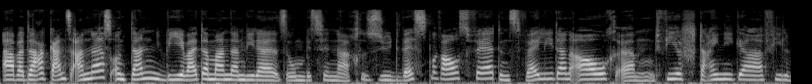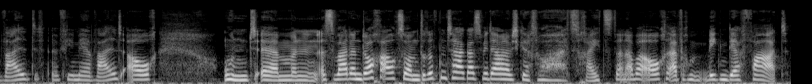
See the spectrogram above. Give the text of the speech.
Aber da ganz anders und dann, je weiter man dann wieder so ein bisschen nach Südwesten rausfährt, ins Valley dann auch, ähm, viel steiniger, viel Wald, äh, viel mehr Wald auch. Und ähm, es war dann doch auch so am dritten Tag, als wir da waren, habe ich gedacht, oh, jetzt reicht's dann aber auch, einfach wegen der Fahrt.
